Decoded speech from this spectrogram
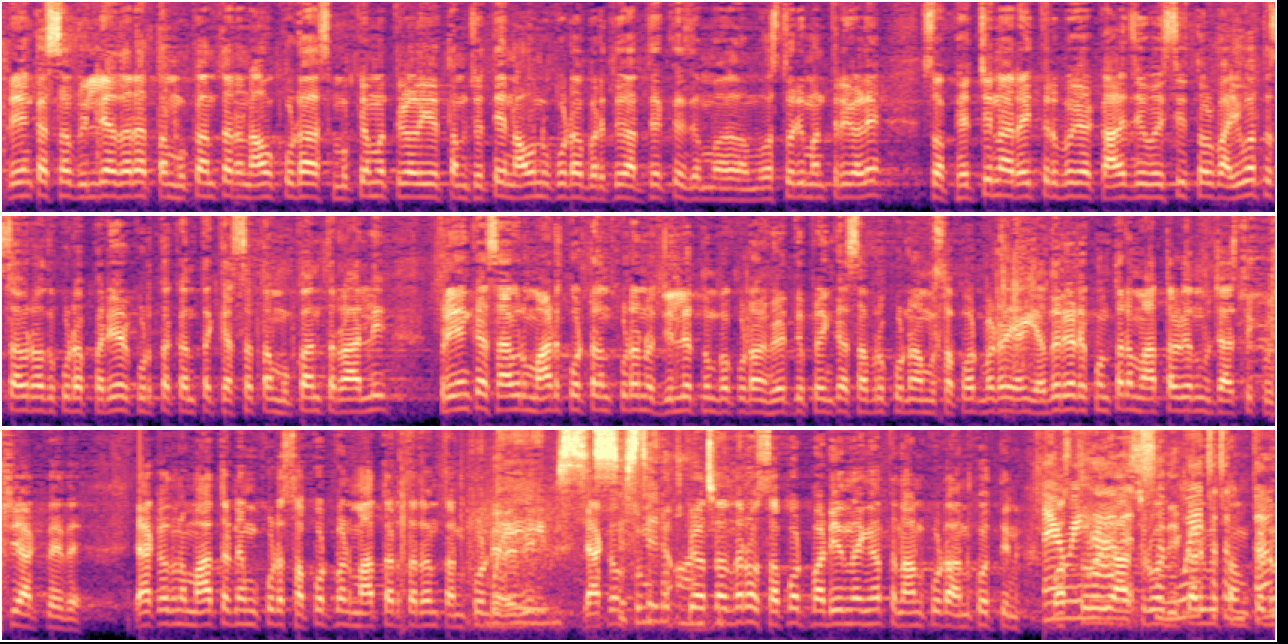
ಪ್ರಿಯಾಂಕಾ ಸಾಬ್ ಇಲ್ಲೇ ಅದರ ತಮ್ಮ ಮುಖಾಂತರ ನಾವು ಕೂಡ ಮುಖ್ಯಮಂತ್ರಿಗಳಿಗೆ ತಮ್ಮ ಜೊತೆ ನಾವು ಕೂಡ ಬರ್ತೀವಿ. ಅಧ್ಯಕ್ಷ ವಸ್ತೂರಿ ಮಂತ್ರಿಗಳೇ. ಸ್ವಲ್ಪ ಹೆಚ್ಚಿನ ರೈತರ ಬಗ್ಗೆ ಕಾಳಜಿ ವಹಿಸಿ ಸ್ವಲ್ಪ ಐವತ್ತು ಸಾವಿರ ಅದು ಕೂಡ ಪರಿಹಾರ ಕೊಡ್ತಕ್ಕಂಥ ಕೆಲಸ ತಮ್ಮ ಮುಖಾಂತರ ಅಲ್ಲಿ ಪ್ರಿಯಾಂಕಾ ಸಾಬ್ರು ಮಾಡಿಕೊಟ್ಟಂತ ಕೂಡ ನಾವು ಜಿಲ್ಲೆ ತುಂಬ ಕೂಡ ನಾವು ಹೇಳ್ತೀವಿ. ಪ್ರಿಯಾಂಕಾ ಸಾಬ್ರು ಕೂಡ ನಮ್ಗೆ ಸಪೋರ್ಟ್ ಮಾಡಿ ಎದುರುಗಡೆ ಕುಂತಾರ ಮಾತಾಡೋದು ನಮ್ಗೆ ಜಾಸ್ತಿ ಖುಷಿ ಆಗ್ತಾ ಇದೆ. ಯಾಕಂದ್ರೆ ಮಾತಾಡಿ ನಮ್ಗೆ ಕೂಡ ಸಪೋರ್ಟ್ ಮಾಡಿ ಮಾತಾಡ್ತಾರೆ ಅಂತ ಅನ್ಕೊಂಡಿದ್ದೀವಿ. ಯಾಕಂದ್ರೆ ಸುಮ್ assisted ಕೇಳ್ತಂದ್ರೆ ಸಪೋರ್ಟ್ ಮಾಡಿದಂಗೆ ಅಂತ ನಾನು ಕೂಡ ಅನ್ಕೋತೀನಿ. ವಸ್ತುಗಳಿಗೆ ಆಶೀರ್ವಾದ ಈ ಕಡೆ ತಮ್ಮ ಕಡೆ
